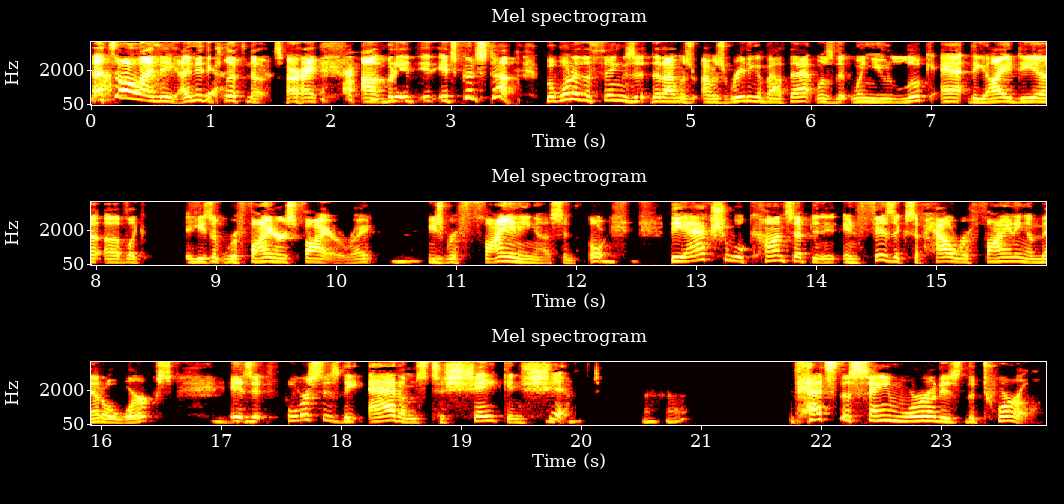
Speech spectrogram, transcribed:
that's all I need. I need the cliff notes. All right, um, but it, it, it's good stuff. But one of the things that, that I was I was reading about that was that when you look at the idea of like he's a refiner's fire, right? Mhm. He's refining us, and or the actual concept in, in physics of how refining a metal works is it forces the atoms to shake and shift. Mhm. That's the same word as the twirl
